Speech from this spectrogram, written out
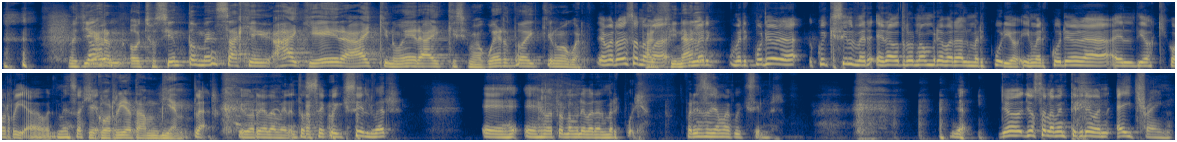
Nos llegaron 800 mensajes. Ay, que era, ay, que no era, ay, que si me acuerdo, ay, que no me acuerdo. Ya, pero eso no Al final. Mercurio era. Quicksilver era otro nombre para el Mercurio. Y Mercurio era el dios que corría, el mensaje. Que corría también. Claro, que corría también. Entonces, Quicksilver eh, es otro nombre para el Mercurio. Por eso se llama Quicksilver. ya. yo, yo solamente creo en A-Train.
